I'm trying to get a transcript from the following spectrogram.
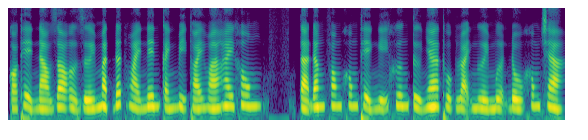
Có thể nào do ở dưới mặt đất hoài nên cánh bị thoái hóa hay không? Tả Đăng Phong không thể nghĩ Khương Tử Nha thuộc loại người mượn đồ không trả.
